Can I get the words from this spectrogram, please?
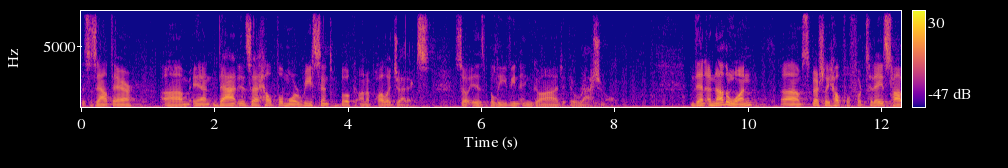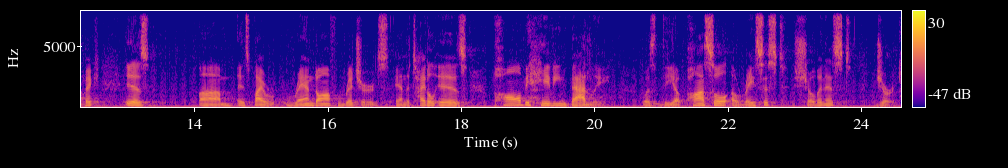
This is out there. Um, and that is a helpful, more recent book on apologetics. So, is believing in God irrational? Then another one, uh, especially helpful for today's topic, is um, it's by Randolph Richards, and the title is Paul Behaving Badly. Was the apostle a racist, chauvinist jerk?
